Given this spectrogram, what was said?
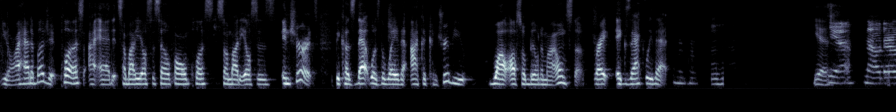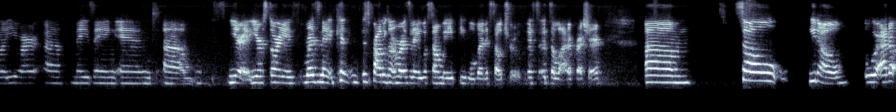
you know, I had a budget. Plus, I added somebody else's cell phone, plus somebody else's insurance, because that was the way that I could contribute while also building my own stuff, right? Exactly that. Mm-hmm. Mm-hmm. Yes. Yeah. No, Darla, you are amazing, and um, your your story is resonate. It's probably going to resonate with so many people, but it's so true. It's it's a lot of pressure. Um, so you know, I don't.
